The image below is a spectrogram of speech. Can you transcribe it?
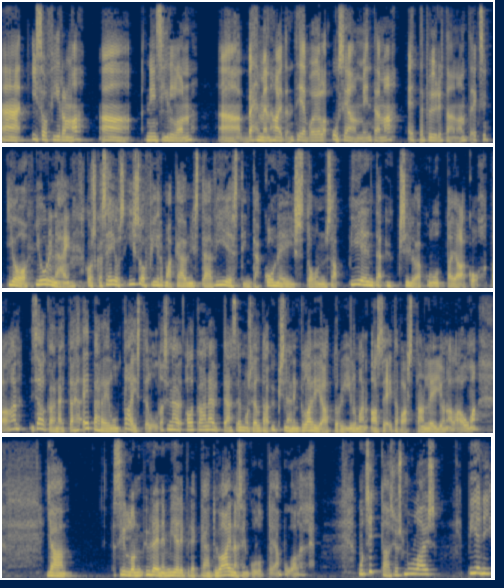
ää, iso firma, ää, niin silloin vähemmän haitan tie voi olla useammin tämä, että pyydetään anteeksi. Joo, juuri näin, koska se jos iso firma käynnistää viestintäkoneistonsa pientä yksilöä kuluttajaa kohtaan, niin se alkaa näyttää ihan epäreilun taistelulta. Se alkaa näyttää semmoiselta yksinäinen gladiaattori ilman aseita vastaan leijonalauma. Ja silloin yleinen mielipide kääntyy aina sen kuluttajan puolelle. Mutta sitten taas, jos mulla olisi pieni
